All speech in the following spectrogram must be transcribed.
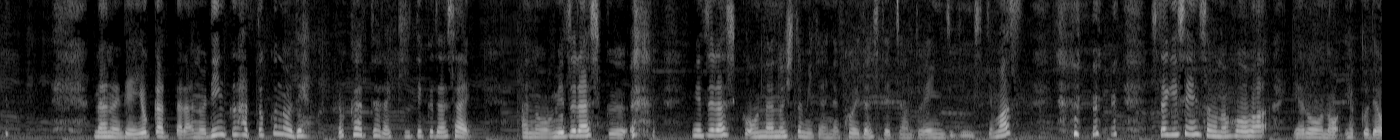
なので、よかったら、あの、リンク貼っとくので、よかったら聞いてください。あの、珍しく 珍しく女の人みたいな声出してちゃんと演技してます。下着戦争の方は、野郎の役で、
